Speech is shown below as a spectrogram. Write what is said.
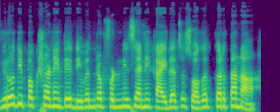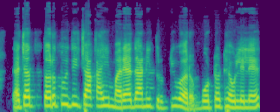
विरोधी पक्षनेते देवेंद्र फडणवीस यांनी कायद्याचं स्वागत करताना त्याच्या तरतुदीच्या काही मर्यादा आणि त्रुटीवर बोट ठेवलेले आहेत.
